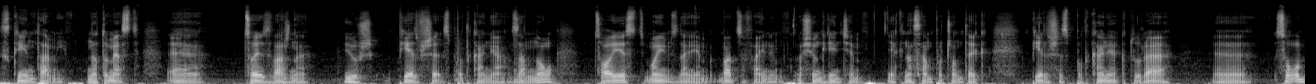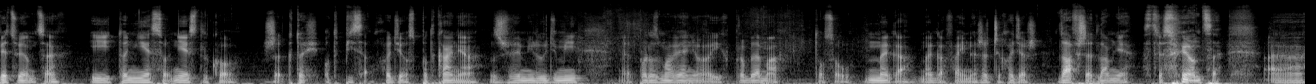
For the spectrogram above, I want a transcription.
z klientami. Natomiast, e, co jest ważne, już pierwsze spotkania za mną, co jest moim zdaniem bardzo fajnym osiągnięciem, jak na sam początek. Pierwsze spotkania, które e, są obiecujące i to nie, nie jest tylko że ktoś odpisał. Chodzi o spotkania z żywymi ludźmi, e, porozmawianiu o ich problemach, to są mega, mega fajne rzeczy, chociaż zawsze dla mnie stresujące, e,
